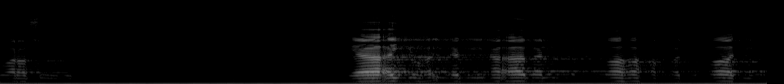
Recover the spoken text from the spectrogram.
ورسوله. يا أيها الذين آمنوا اتقوا الله حق تقاته.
